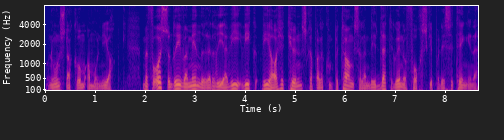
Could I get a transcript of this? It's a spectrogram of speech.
og noen snakker om ammoniakk. Men for oss som driver mindre rederier, vi, vi, vi, har ikke kunnskap eller kompetanse eller midler til å gå inn og forske på disse tingene.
